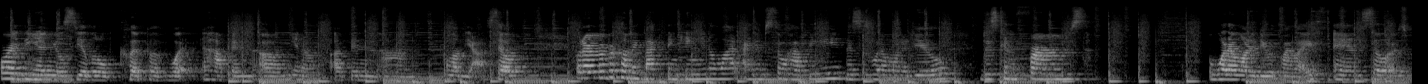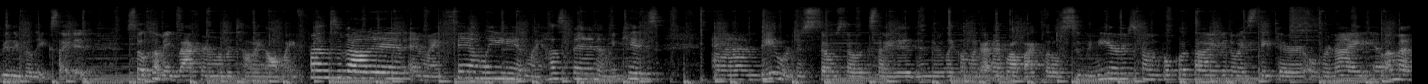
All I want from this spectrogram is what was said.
or at the end you'll see a little clip of what happened, um, you know, up in um, Colombia. So, but I remember coming back thinking, you know what, I am so happy. This is what I want to do. This confirms what I want to do with my life. And so I was really, really excited. So coming back, I remember telling all my friends about it and my family and my husband and my kids. And they were just so, so excited. And they're like, oh my God, I brought back little souvenirs from Bogota, even though I stayed there overnight. And I'm a,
